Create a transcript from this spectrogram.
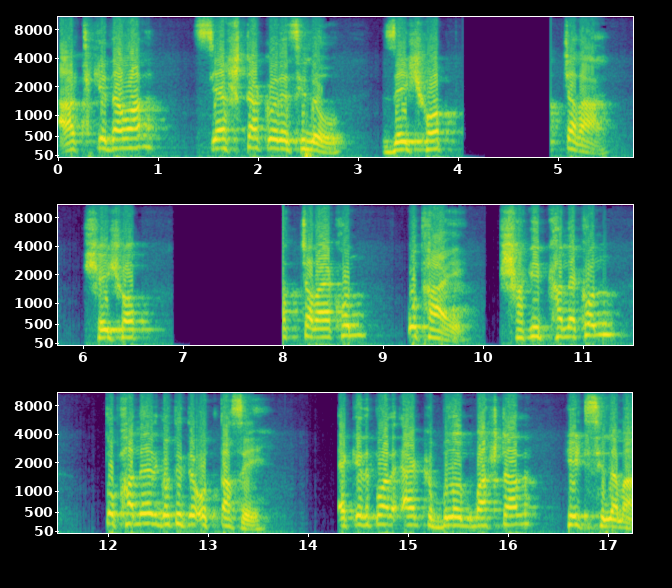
আটকে দেওয়ার চেষ্টা করেছিল যেই সব বাচ্চারা। সেই সব বাচ্চারা এখন কোথায়? শাকিব খান এখন তোফানের গতিতে উঠতাছে। একের পর এক ব্লকবাস্টার হিট সিনেমা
